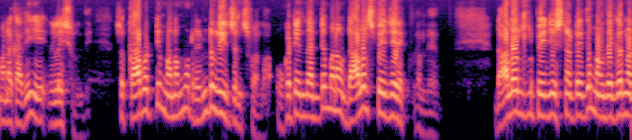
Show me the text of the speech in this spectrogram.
మనకు అది రిలేషన్ ఉంది. సో కాబట్టి మనము రెండు రీజన్స్ వల్ల. ఒకటి ఏంటంటే మనం డాలర్స్ పే చేయలేదు డాలర్లు పే చేసినట్టయితే మన దగ్గర ఉన్న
